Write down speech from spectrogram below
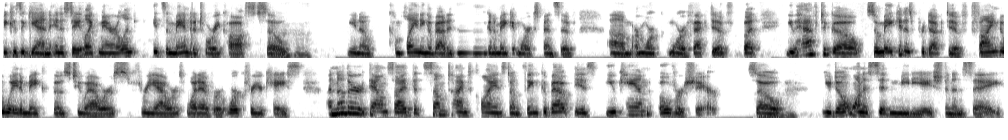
because again, in a state like Maryland, it's a mandatory cost. So, mm-hmm. you know, complaining about it isn't going to make it more expensive um, or more more effective. But you have to go. So make it as productive. Find a way to make those two hours, three hours, whatever, work for your case. Another downside that sometimes clients don't think about is you can overshare. So mm-hmm. you don't want to sit in mediation and say,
